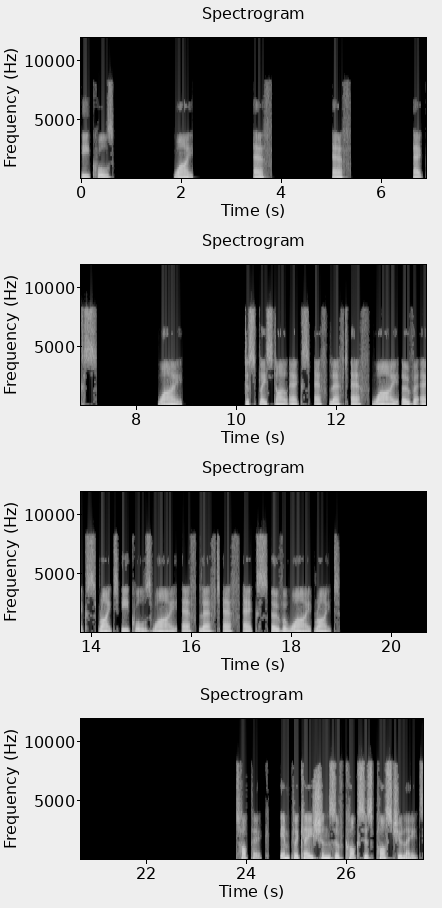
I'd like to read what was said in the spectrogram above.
equals y f f x y. Display style x f left f y over x right equals y f left f x over y right implications of cox's postulates.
